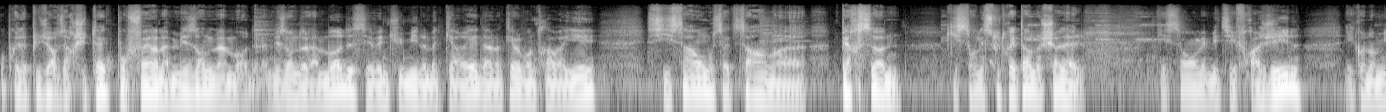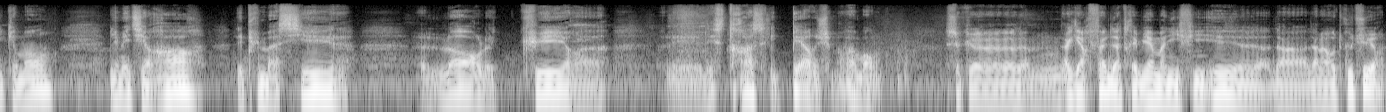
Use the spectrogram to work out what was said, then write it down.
auprès de plusieurs architectes pour faire la maison de la mode. La maison de la mode, c'est 28 000 m2 dans laquelle vont travailler 600 ou 700 euh, personnes qui sont les sous-traitants de Chanel, qui sont les métiers fragiles économiquement, les métiers rares, les plumassiers, l'or, le cuir, euh, les, strass, les perles, pas, bon, ce que euh, Lagerfeld a très bien magnifié dans, dans la haute couture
